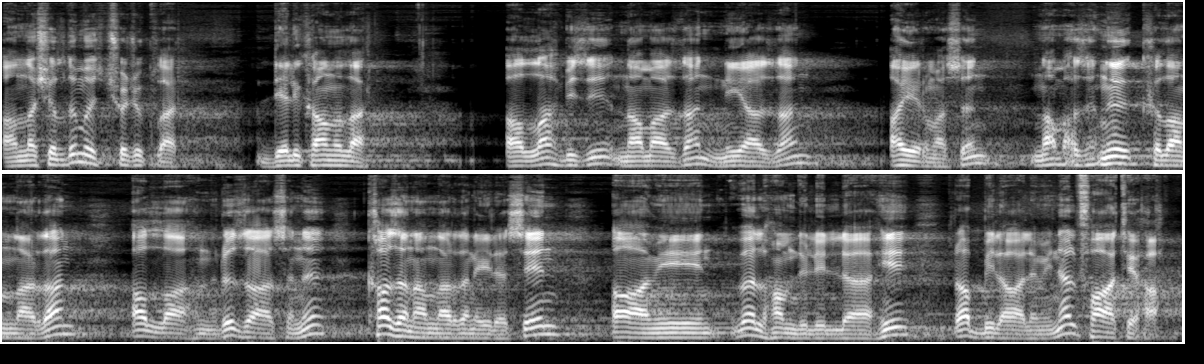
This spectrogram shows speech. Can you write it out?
Anlaşıldı mı çocuklar? Delikanlılar. Allah bizi namazdan, niyazdan ayırmasın. Namazını kılanlardan, Allah'ın rızasını kazananlardan eylesin. Amin. Velhamdülillahi Rabbil Alemin. El Fatiha.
